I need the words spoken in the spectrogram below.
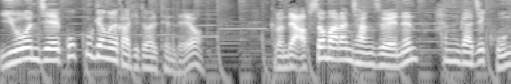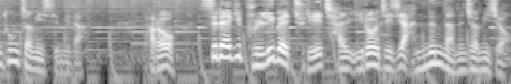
유원지에 꽃 구경을 가기도 할 텐데요. 그런데 앞서 말한 장소에는 한 가지 공통점이 있습니다. 바로 쓰레기 분리 배출이 잘 이루어지지 않는다는 점이죠.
